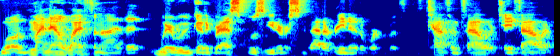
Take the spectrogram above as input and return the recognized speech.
well my now wife and I that where we would go to grad school is the University of Nevada, Reno to work with Catherine Fowler, Kay Fowler.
